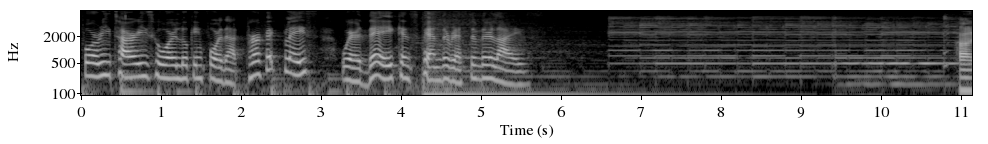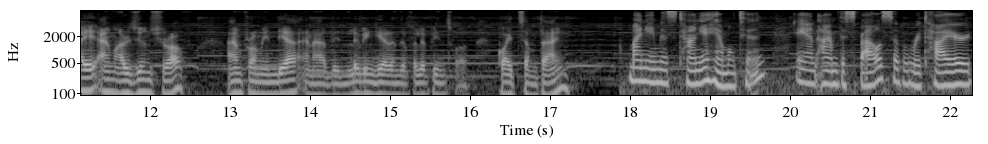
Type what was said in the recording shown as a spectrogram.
for retirees who are looking for that perfect place where they can spend the rest of their lives. Hi, I'm Arjun Shroff. I'm from India and I've been living here in the Philippines for quite some time. My name is Tanya Hamilton and I'm the spouse of a retired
